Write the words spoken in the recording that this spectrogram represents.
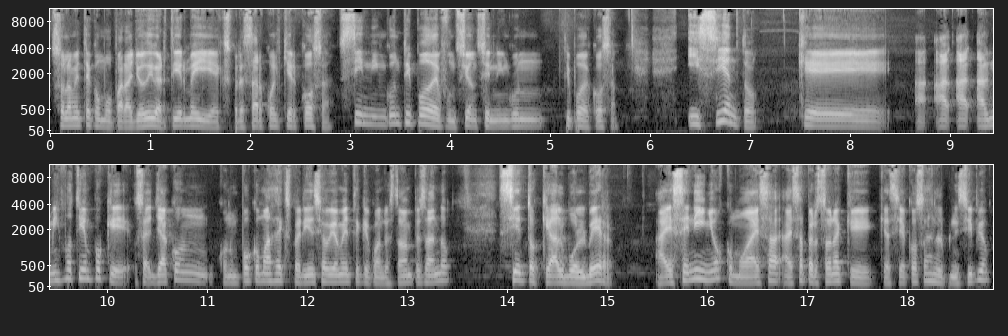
solamente como para yo divertirme y expresar cualquier cosa? Sin ningún tipo de función, sin ningún tipo de cosa. Y siento que al mismo tiempo que, o sea, ya con, con, un poco más de experiencia, obviamente, que cuando estaba empezando, siento que al volver a ese niño, como a esa, a esa persona que, que hacía cosas en el principio,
